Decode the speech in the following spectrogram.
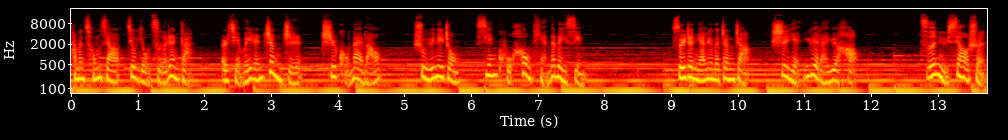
他们从小就有责任感，而且为人正直，吃苦耐劳。属于那种先苦后甜的类型。随着年龄的增长，事业越来越好，子女孝顺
